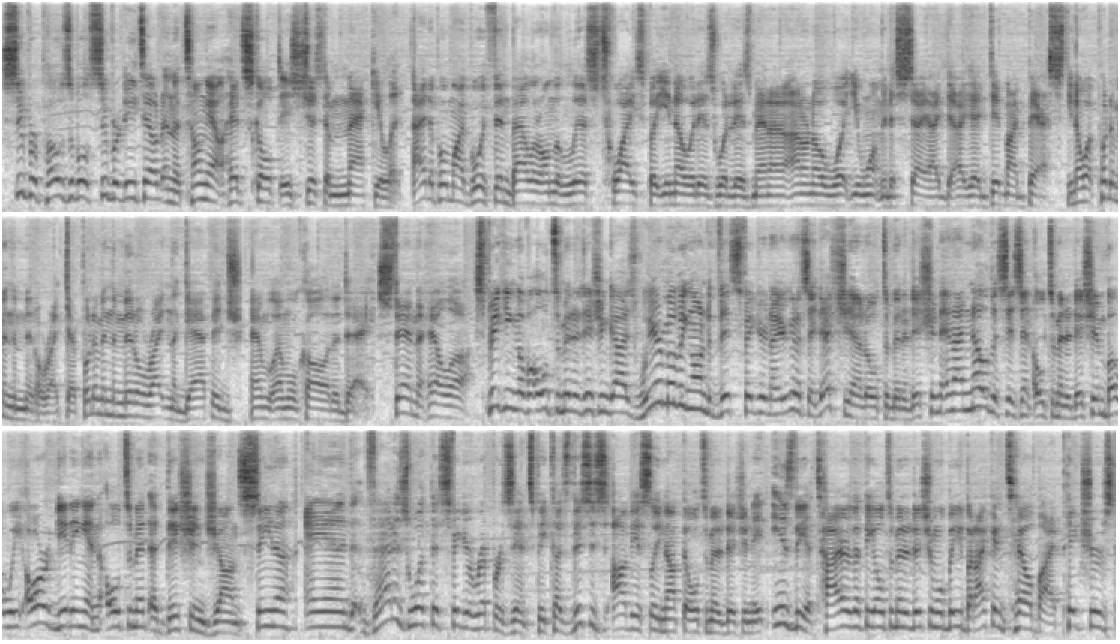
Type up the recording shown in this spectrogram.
Super posable, super detailed, and the tongue out head sculpt is just immaculate. I had to put my boy Finn Balor on the list twice, but you know it is what it is, man. I, I don't know what you want me to say. I, I, I, did my best. You know what? Put him in the middle right there. Put him in the middle right in the gappage, and, and we'll call it a day. Stand the hell up. Speaking of Ultimate Edition, guys, we're moving on to this figure. Now, you're going to say, that's not Ultimate Edition, and I know this isn't Ultimate Edition, but we are getting an Ultimate Edition John Cena, and that is what this figure represents, because this is obviously not the Ultimate Edition. It is the attire that the Ultimate Edition will be, but I can tell by pictures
